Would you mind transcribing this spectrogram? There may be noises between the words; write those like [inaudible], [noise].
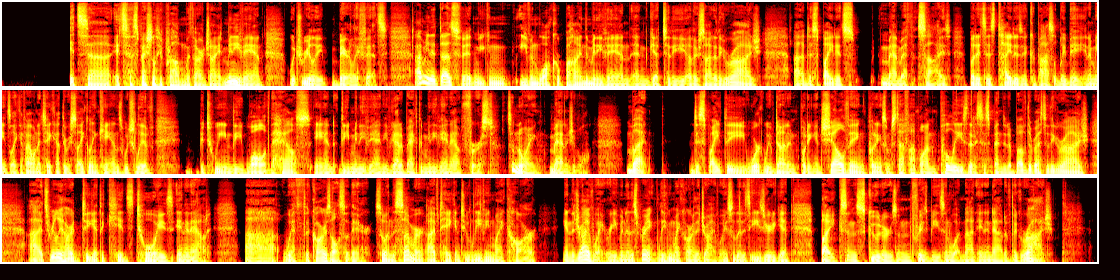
it's uh, it's especially a [laughs] problem with our giant minivan, which really barely fits. I mean, it does fit, and you can even walk behind the minivan and get to the other side of the garage, uh, despite its mammoth size. But it's as tight as it could possibly be, and it means like if I want to take out the recycling cans, which live between the wall of the house and the minivan, you've got to back the minivan out first. It's annoying, manageable. But despite the work we've done in putting in shelving, putting some stuff up on pulleys that are suspended above the rest of the garage, uh, it's really hard to get the kids' toys in and out uh, with the cars also there. So in the summer, I've taken to leaving my car in the driveway, or even in the spring, leaving my car in the driveway so that it's easier to get bikes and scooters and frisbees and whatnot in and out of the garage.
